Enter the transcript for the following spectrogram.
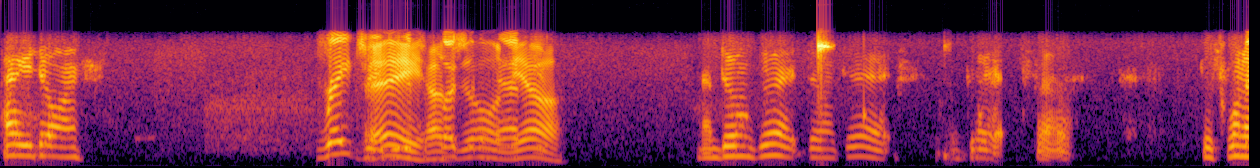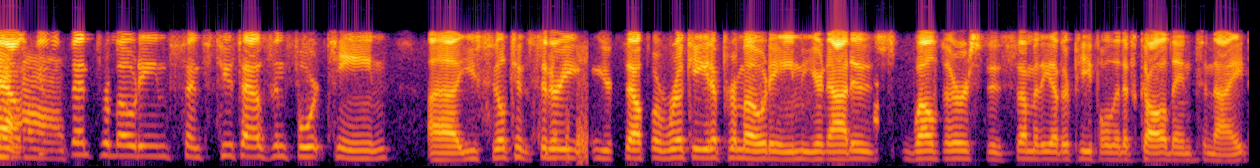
How you doing? Great, JB. Hey, it's a how's pleasure it to going? have you. Yeah. I'm doing good, doing good, doing good. So, Just want to. Now, Uh, you've been promoting since 2014. Uh, you still consider yourself a rookie to promoting. You're not as well versed as some of the other people that have called in tonight,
